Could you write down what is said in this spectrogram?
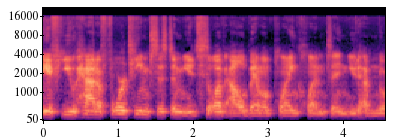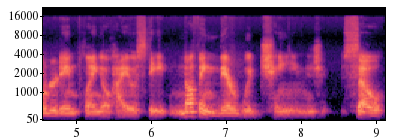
if you had a four team system, you'd still have Alabama playing Clemson, you'd have Notre Dame playing Ohio State. Nothing there would change. So,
